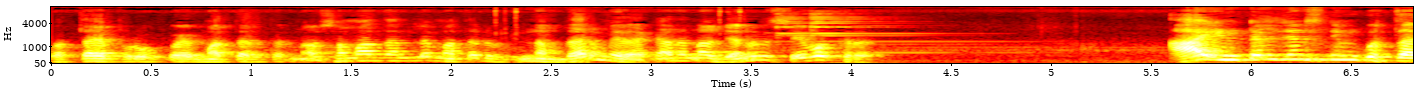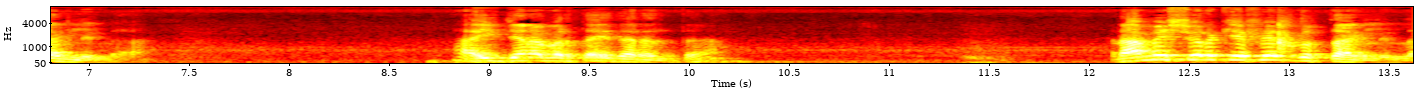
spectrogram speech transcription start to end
ಒತ್ತಾಯಪೂರ್ವಕವಾಗಿ ಮಾತಾಡ್ತಾರೆ. ನಾವು ಸಮಾಧಾನದಲ್ಲೇ ಮಾತಾಡ್ಬೇಕು. ನಮ್ಮ ಧರ್ಮ ಇದೆ, ಯಾಕಂದ್ರೆ ನಾವು ಜನರ ಸೇವಕರು. ಆ ಇಂಟೆಲಿಜೆನ್ಸ್ ನಿಮ್ಗೆ ಗೊತ್ತಾಗ್ಲಿಲ್ಲ. ಐದು ಜನ ಬರ್ತಾ ಇದ್ದಾರಂತ. ರಾಮೇಶ್ವರ ಕೆಫೆ ಗೊತ್ತಾಗ್ಲಿಲ್ಲ.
